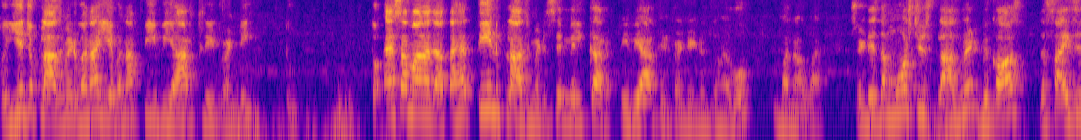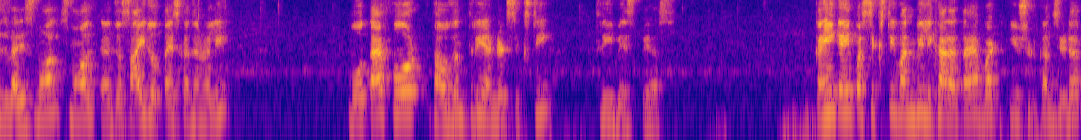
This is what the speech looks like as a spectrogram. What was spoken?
तो ये जो प्लाज्मिड बना, ये बना पीबीआर थ्री ट्वेंटी टू तो ऐसा माना जाता है तीन प्लाज्मिड से मिलकर ट्वेंटी टू जो है वो बना हुआ है। So it is the most use plasmid because the size is very small small जो साइज़ होता है इसका जनरली वो होता है four thousand three hundred sixty three base pairs कहीं कहीं पर सिक्सटी वन भी लिखा रहता है but you should consider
